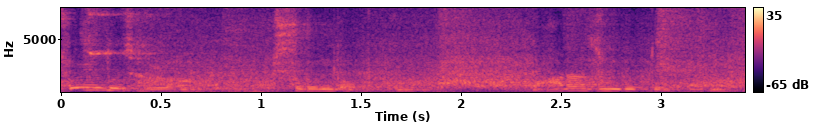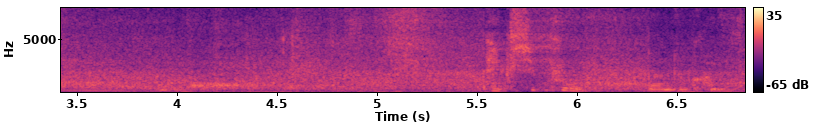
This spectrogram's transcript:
조임도 잘 나왔고 주름도 없고 말아진 것도 없고 110% 만족합니다.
